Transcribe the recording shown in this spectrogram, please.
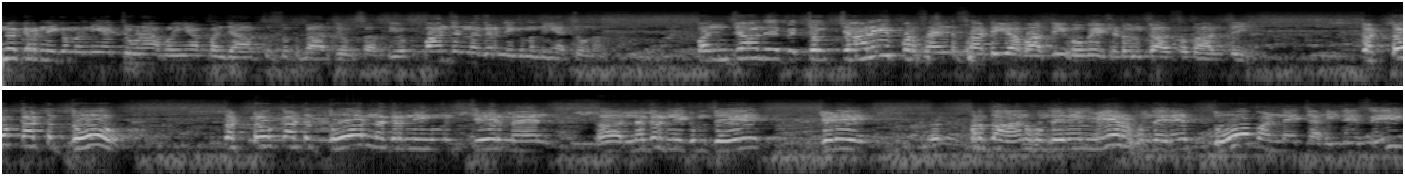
ਨਗਰ ਨਿਗਮ ਦੀਆਂ ਚੋਣਾਂ ਹੋਈਆਂ ਪੰਜਾਬ 'ਚ ਸਤਿਕਾਰਯੋਗ ਸਾਥੀਓ, ਪੰਜ ਨਗਰ ਨਿਗਮ ਦੀਆਂ ਚੋਣਾਂ। ਪੰਜਾਂ ਦੇ ਵਿੱਚੋਂ 40% ਸਾਡੀ ਆਬਾਦੀ ਹੋਵੇ ਸ਼ਡਿਊਲ ਕਾਸਟ ਸਮਾਜ ਦੀ। ਘੱਟੋ ਘੱਟ ਦੋ, ਘੱਟੋ ਘੱਟ ਦੋ ਨਗਰ ਨਿਗਮ ਚੇਅਰਮੈਨ ਨਗਰ ਨਿਗਮ ਦੇ ਜਿਹੜੇ ਪ੍ਰਧਾਨ ਹੁੰਦੇ ਨੇ, ਮੇਅਰ ਹੁੰਦੇ ਨੇ, ਦੋ ਬਣਨੇ ਚਾਹੀਦੇ ਸੀ।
